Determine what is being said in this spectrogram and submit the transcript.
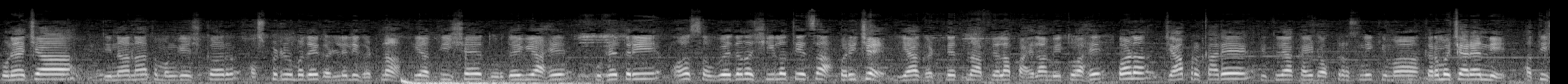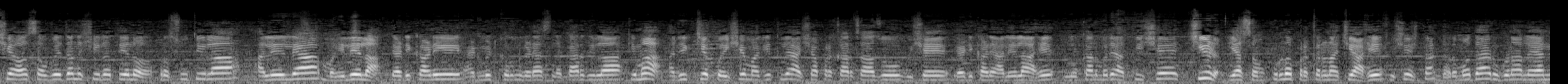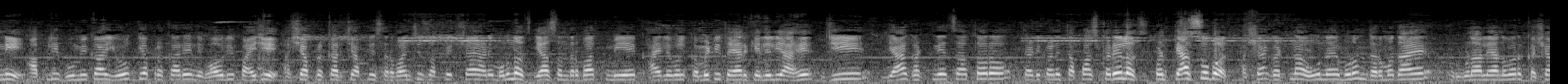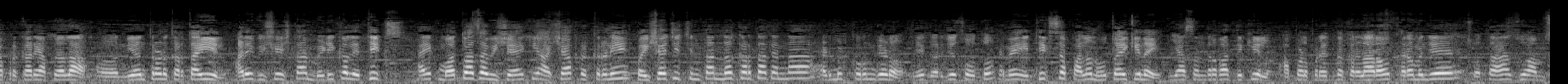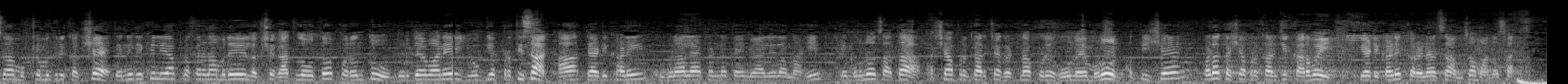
पुण्याच्या दीनानाथ मंगेशकर हॉस्पिटलमध्ये घडलेली घटना ही अतिशय दुर्दैवी आहे. कुठेतरी असंवेदनशीलतेचा परिचय या घटनेतनं आपल्याला पाहायला मिळतो आहे. पण ज्या प्रकारे तिथल्या काही डॉक्टर्सनी किंवा कर्मचाऱ्यांनी अतिशय असंवेदनशीलतेनं प्रसूतीला आलेल्या महिलेला त्या ठिकाणी ऍडमिट करून घेण्यास नकार दिला किंवा अधिकचे पैसे मागितले अशा प्रकारचा जो विषय या ठिकाणी आलेला आहे लोकांमध्ये अतिशय चीड या संपूर्ण प्रकरणाची आहे. विशेषतः धर्मदाय न्यायालयांनी आपली भूमिका योग्य प्रकारे निभावली पाहिजे अशा प्रकारची आपली सर्वांचीच अपेक्षा आहे. आणि म्हणूनच या संदर्भात मी एक हाय लेवल कमिटी तयार केलेली आहे जी या घटनेचा तर त्या ठिकाणी तपास करेलच पण त्याचसोबत अशा घटना होऊ नये म्हणून धर्मदाय रुग्णालयांवर कशा प्रकारे आपल्याला नियंत्रण करता येईल आणि विशेषतः मेडिकल एथिक्स हा एक महत्त्वाचा विषय आहे की अशा प्रकरणी पैशाची चिंता न करता त्यांना ऍडमिट करून घेणं हे गरजेचं होतं. त्यामुळे एथिक्सचं पालन होत आहे की नाही या संदर्भात देखील आपण प्रयत्न करणार आहोत. खरं म्हणजे म्हणजे स्वतः जो आमचा मुख्यमंत्री कक्ष आहे त्यांनी देखील या प्रकरणामध्ये लक्ष घातलं होतं परंतु दुर्दैवाने योग्य प्रतिसाद हा त्या ठिकाणी रुग्णालयाकडनं काही मिळालेला नाही. आणि म्हणूनच आता अशा प्रकारच्या घटना पुढे होऊ नये म्हणून अतिशय कडक अशा प्रकारची कारवाई या ठिकाणी करण्याचा आमचा मानस आहे.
